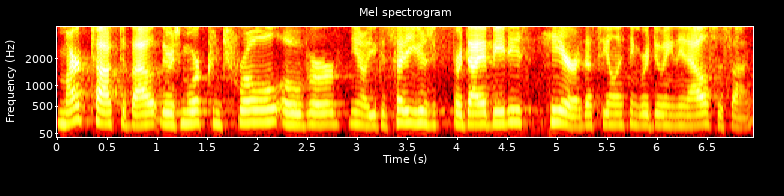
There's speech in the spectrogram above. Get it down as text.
Mark talked about, there's more control over, you know, you can study using for diabetes. Here, that's the only thing we're doing the analysis on.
